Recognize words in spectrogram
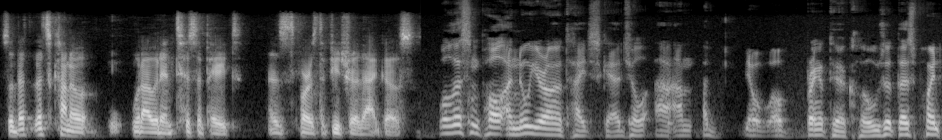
So that, that's kind of what I would anticipate as far as the future of that goes. Well, listen, Paul, I know you're on a tight schedule. Uh, I, you know, I'll bring it to a close at this point.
